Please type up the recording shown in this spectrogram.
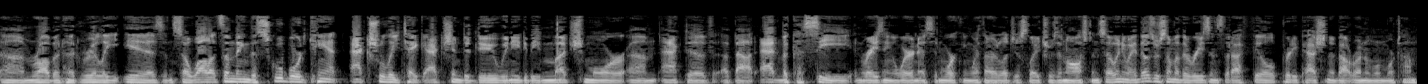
um, really is. And so while it's something the school board can't actually take action to do, we need to be much more um, active about advocacy and raising awareness and working with our legislatures in Austin. So anyway, those are some of the reasons that I feel pretty passionate about running one more time.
